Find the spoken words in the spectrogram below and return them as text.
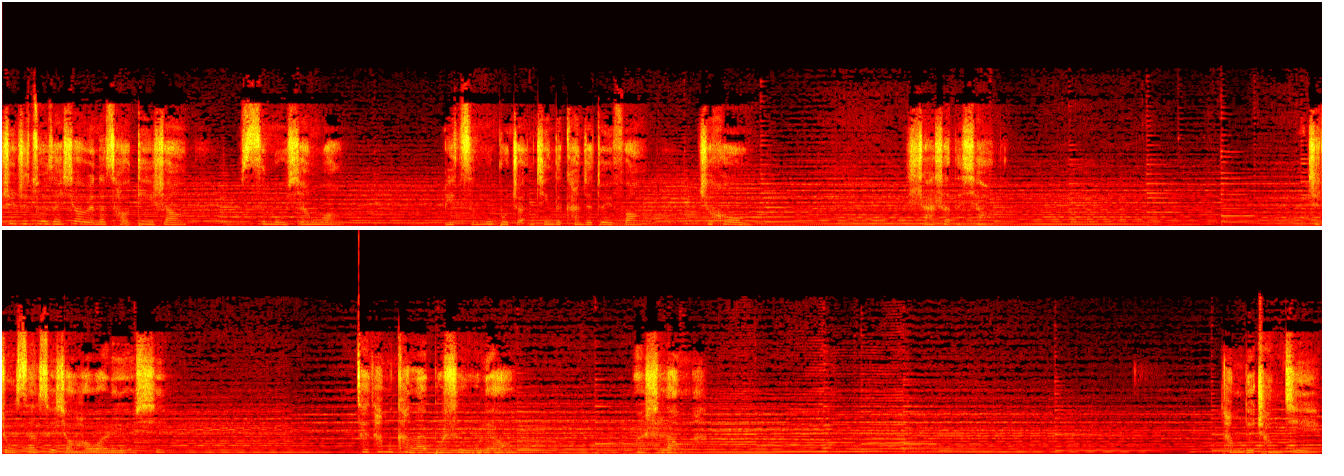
甚至坐在校园的草地上，四目相望，彼此目不转睛地看着对方，之后傻傻地笑了。这种三岁小孩玩的游戏，在他们看来不是无聊，而是浪漫。们的成绩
